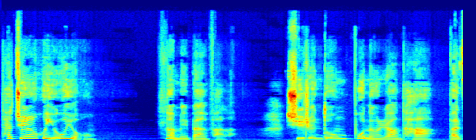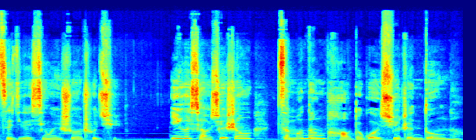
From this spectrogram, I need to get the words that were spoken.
他居然会游泳，那没办法了。徐振东不能让他把自己的行为说出去。一个小学生怎么能跑得过徐振东呢？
